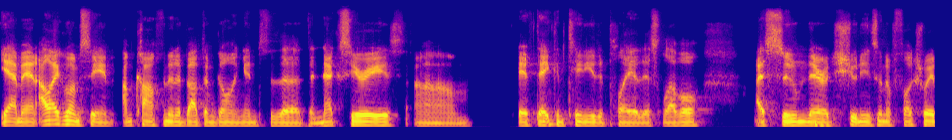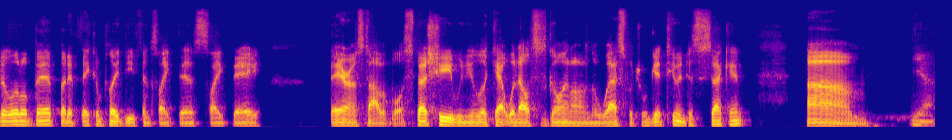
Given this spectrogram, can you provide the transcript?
yeah, man, I like what I'm seeing. I'm confident about them going into the the next series. Um, if they continue to play at this level, I assume their shooting is going to fluctuate a little bit, but if they can play defense like this, like they they are unstoppable. Especially when you look at what else is going on in the West, which we'll get to in just a second. Um, Yeah.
